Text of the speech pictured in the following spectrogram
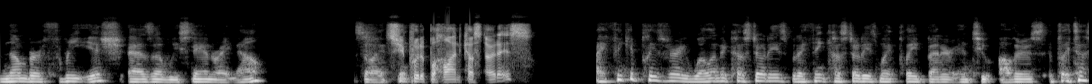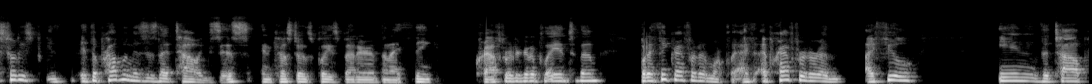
number three ish as of we stand right now. So I So you put it behind Custodes? I think it plays very well into Custodes, but I think Custodes might play better into others. It play, Custodes. It, the problem is, is that Tau exists and Custodes plays better than I think Craftworld are going to play into them. But I think Craftworld are more play. I, I are. In, I feel in the top.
